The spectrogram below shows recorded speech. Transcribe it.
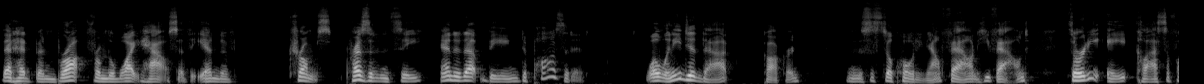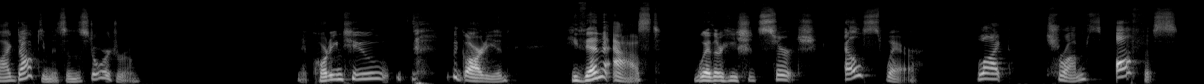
that had been brought from the White House at the end of Trump's presidency ended up being deposited. Well, when he did that, Corcoran, and this is still quoting now, found he found 38 classified documents in the storage room. And according to The Guardian, he then asked whether he should search elsewhere, like Trump's office.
